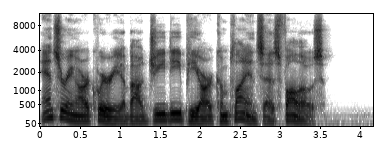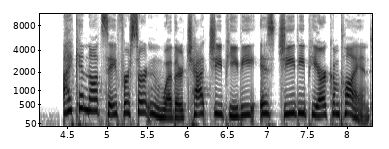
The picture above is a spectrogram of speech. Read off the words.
answering our query about GDPR compliance as follows. I cannot say for certain whether ChatGPT is GDPR compliant,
